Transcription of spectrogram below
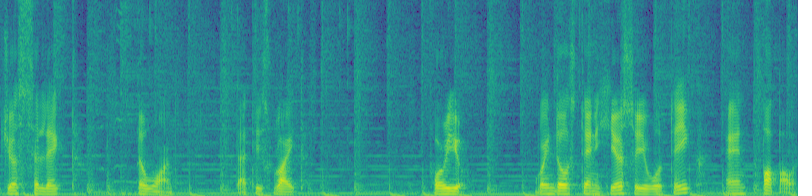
just select the one that is right for you. Windows 10 here, so you will take and pop out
